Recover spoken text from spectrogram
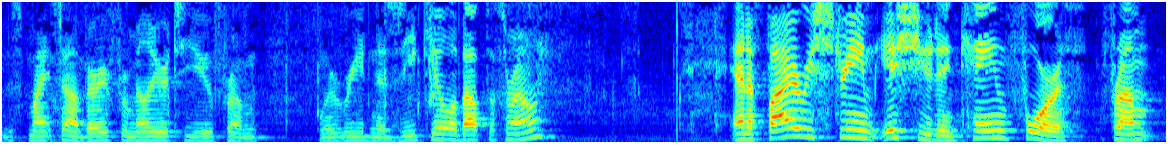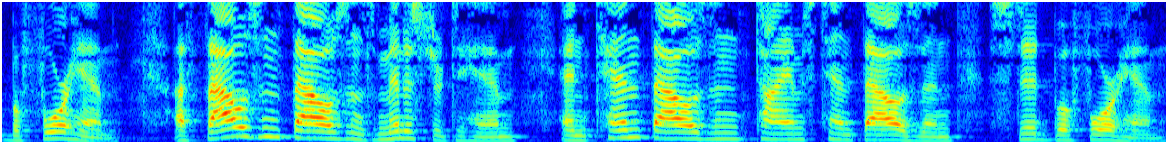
This might sound very familiar to you from we read in Ezekiel about the throne. And a fiery stream issued and came forth from before him. A thousand thousands ministered to him, and ten thousand times ten thousand stood before him.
